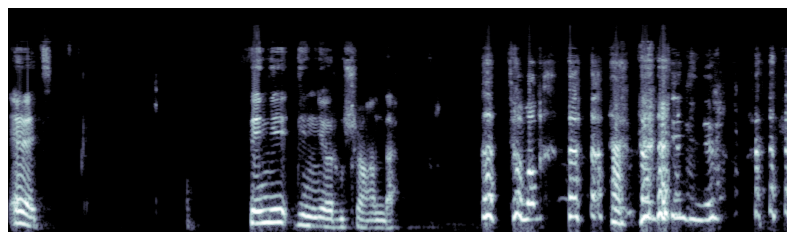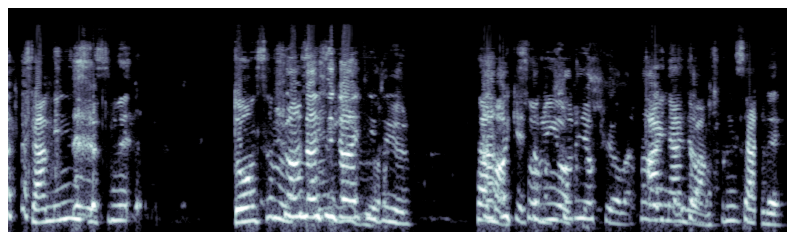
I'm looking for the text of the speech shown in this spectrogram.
Evet. Seni dinliyorum şu anda. Tamam. ben seni dinliyorum. Sen benim sesimi donsa mı? Şu an ben seni gayet iyi duyuyorum. Tamam, ha, okay, sorun tamam, yok. Sorun yok diyorlar. Aynen tamam. devam. Şimdi sen de.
